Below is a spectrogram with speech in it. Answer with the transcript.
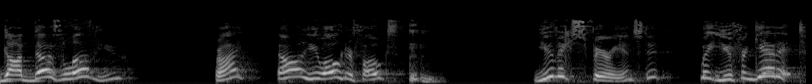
God does love you, right? All you older folks, you've experienced it, but you forget it.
